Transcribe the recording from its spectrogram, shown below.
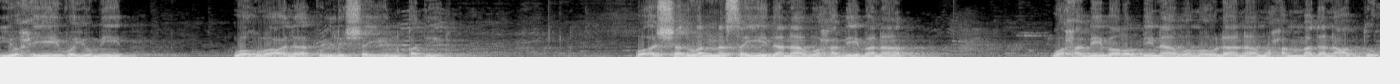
يحيي ويميت وهو على كل شيء قدير. وأشهد أن سيدنا وحبيبنا وحبيب ربنا ومولانا محمدا عبده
